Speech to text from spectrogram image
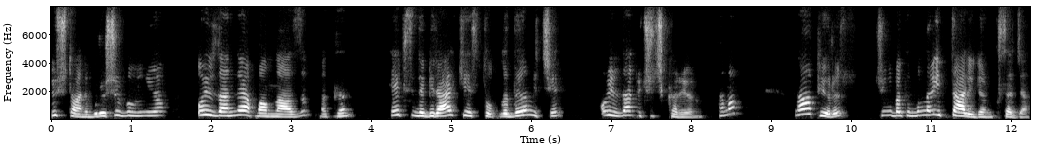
3 tane broşür bulunuyor. O yüzden ne yapmam lazım? Bakın hepsinde birer kez topladığım için o yüzden 3'ü çıkarıyorum. Tamam? Ne yapıyoruz? Çünkü bakın bunları iptal ediyorum kısaca.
